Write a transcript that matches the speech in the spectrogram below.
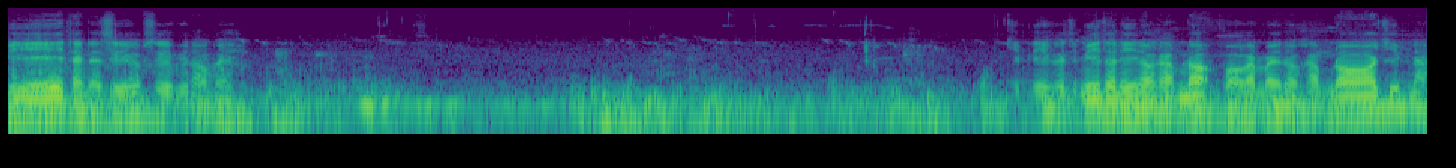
มีแต่แต่ซื้อกับซื้อพี่น้องเอ้ยคลิปนี้ก็จะมีเท่านี้เนาะครับเนาะพอกันไหมเนาะครับเนาะคลิปหน้า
